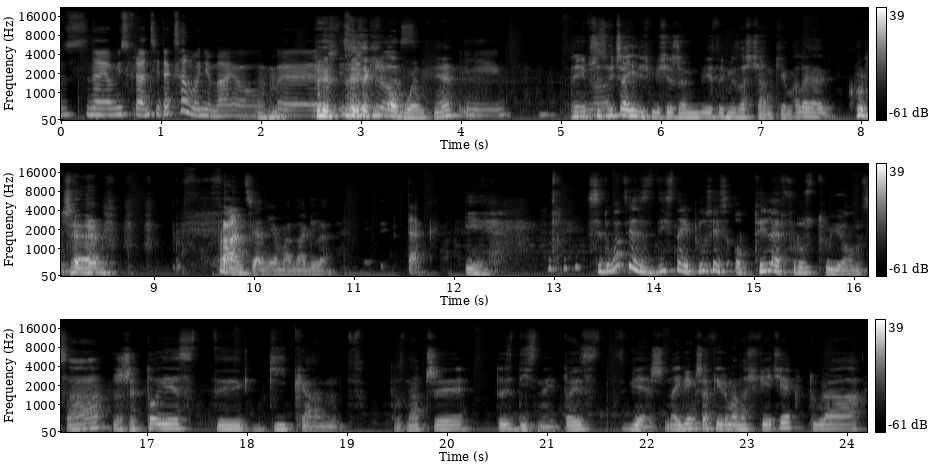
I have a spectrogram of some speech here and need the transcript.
znajomi z Francji tak samo nie mają. Mhm. y, To jest, to jest jakiś obłęd, nie? I Nie No. przyzwyczailiśmy się, że jesteśmy za ściankiem, ale kurczę, Francja nie ma nagle. tak. I sytuacja z Disney Plus jest o tyle frustrująca, że to jest y, gigant. To znaczy, to jest Disney. To jest, wiesz, największa firma na świecie, która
